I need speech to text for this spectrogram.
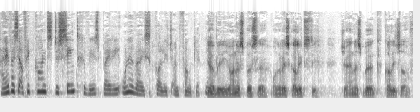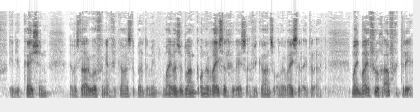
Hy was 'n Afrikaans dosent gewees by die Onderwys College aanvanklik. Ja, by die Johannesburgse Onderwys College, die Johannesburg College of Education. Hy was daar hoof van die Afrikaans departement, maar hy was ook lank onderwyser gewees, Afrikaanse onderwyser uiteraard. Maar hy het baie vroeg afgetree.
